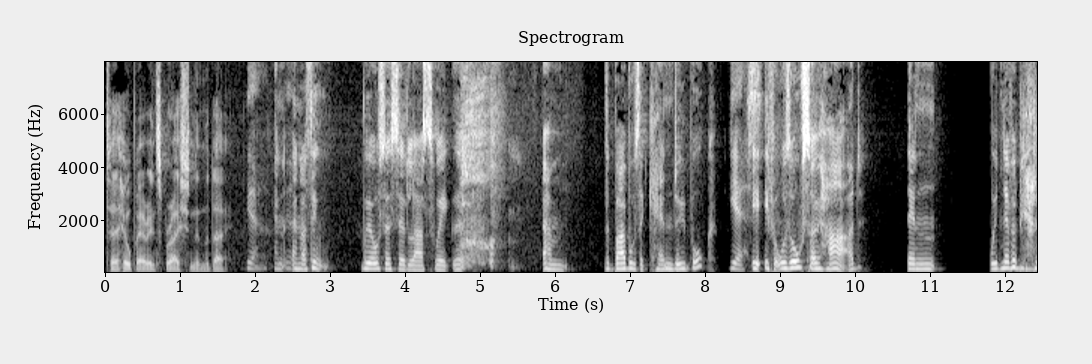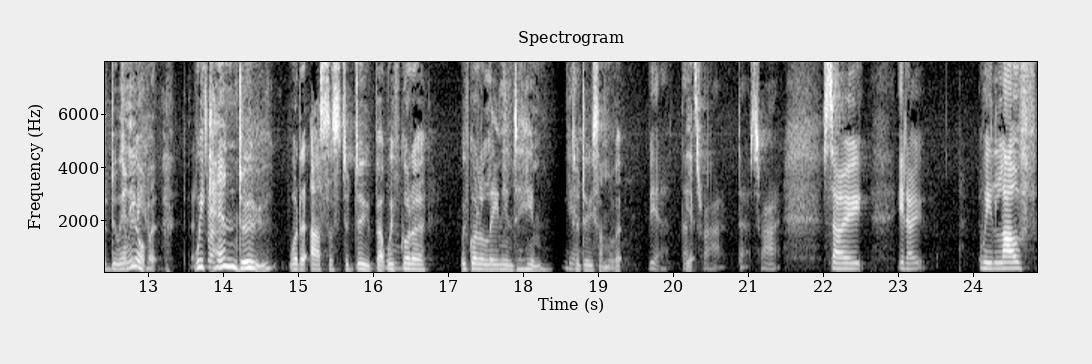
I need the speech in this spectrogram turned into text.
to help our inspiration in the day. Yeah. And, yeah. and I think we also said last week that um, the Bible's a can do book. Yes. If it was all so hard, then we'd never be able to do, any any of of it. We right. can do what it asks us to do, but we've got to we've got to lean into Him Yeah. to do some of it. Yeah, that's right. That's right. So, you know, we love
